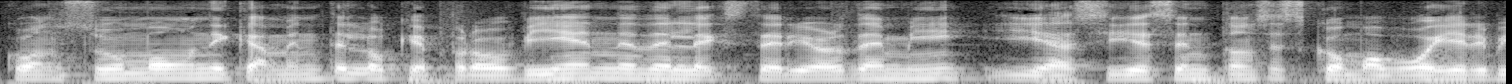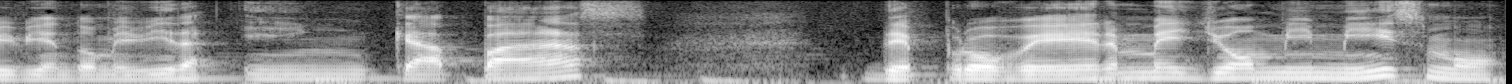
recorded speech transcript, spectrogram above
Consumo únicamente lo que proviene del exterior de mí y así es entonces como voy a ir viviendo mi vida. Incapaz de proveerme yo mí mismo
